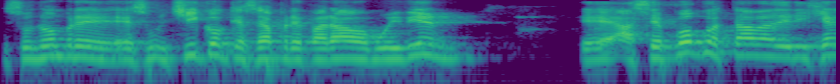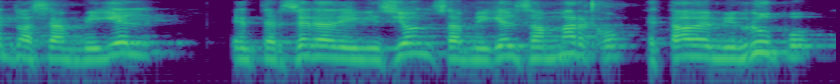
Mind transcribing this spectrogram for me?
Es un hombre, es un chico que se ha preparado muy bien. Eh, hace poco estaba dirigiendo a San Miguel en tercera división, San Miguel San Marco, estaba en mi grupo,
